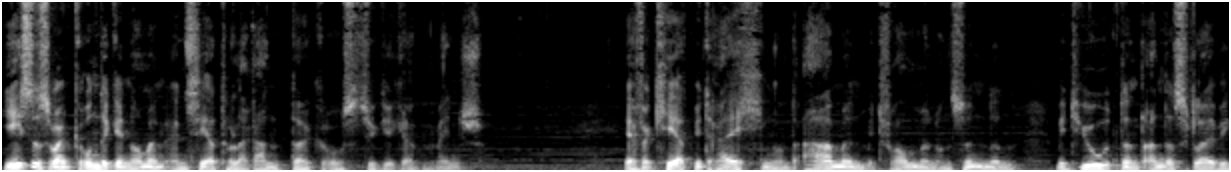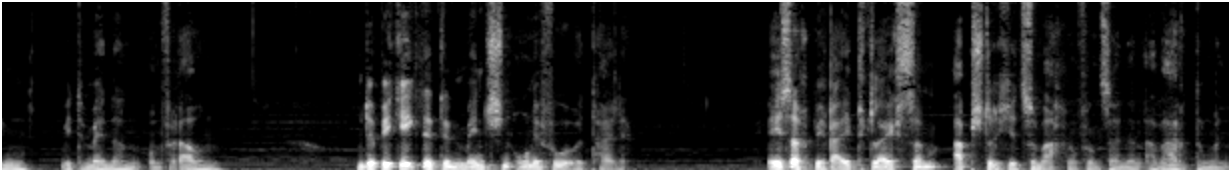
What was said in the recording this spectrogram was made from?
Jesus war im Grunde genommen ein sehr toleranter, großzügiger Mensch. Er verkehrt mit Reichen und Armen, mit Frommen und Sündern, mit Juden und Andersgläubigen, mit Männern und Frauen. Und er begegnet den Menschen ohne Vorurteile. Er ist auch bereit, gleichsam Abstriche zu machen von seinen Erwartungen,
